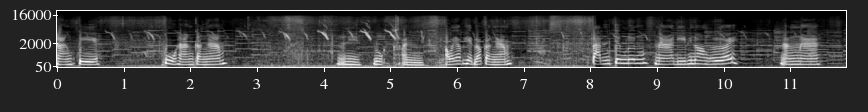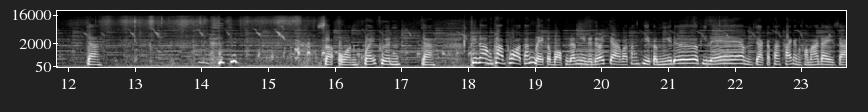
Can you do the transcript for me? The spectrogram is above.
หางเปยผู้หางก็งามนนี้ลูกอันเอาไว้เพศแล้วก็งาม ตันจึงลึงนาดีพี่น้องเอ้ยนางนาจ้ะสะอ่อนควายเพิ่นจ้ะ พี่น้องถ้าพ่อทั้งใดก็บอกพี่แลมีเด้อจ้าว่าทั้งพี่กับมีเด้อพี่แลมจากกระทักทายกันเข้ามาได้จ้า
